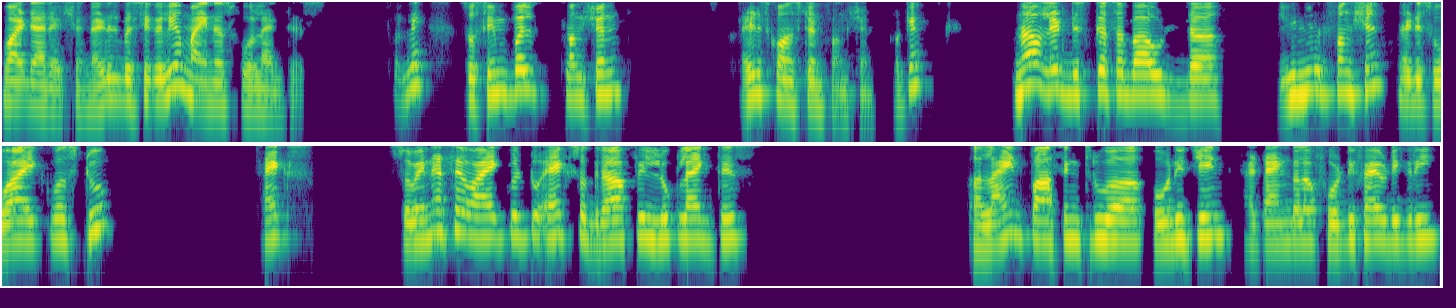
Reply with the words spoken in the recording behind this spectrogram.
y direction. That is basically a minus 4 like this. Okay. So simple function, that is constant function. Okay. Now let's discuss about the linear function that is y equals to x. So when I say y equal to x, so graph will look like this. A line passing through a origin at angle of 45 degree,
